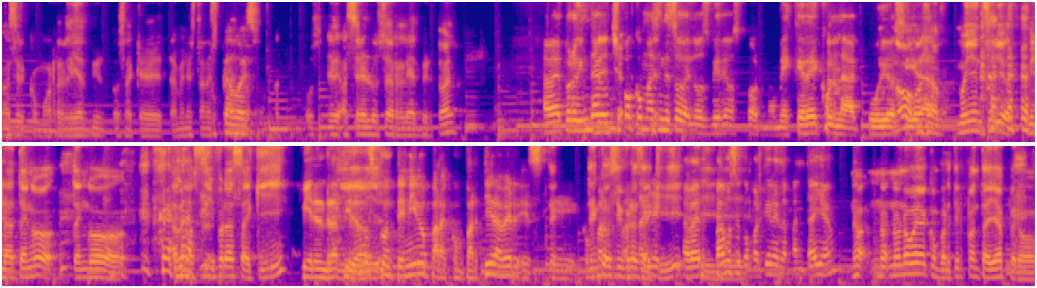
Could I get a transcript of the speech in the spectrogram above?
va a ser como realidad virtual, o sea, que también están esperando hacer el uso de realidad virtual. A ver, pero indaga un poco más en eso de los videos porno. Me quedé con la curiosidad. No, o sea, muy en serio. Mira, tengo, tengo las cifras aquí. Miren, rápido. Tenemos contenido para compartir. A ver, este. Tengo cifras aquí. A ver, vamos a compartir en la pantalla. No, no, no, voy a compartir pantalla, pero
